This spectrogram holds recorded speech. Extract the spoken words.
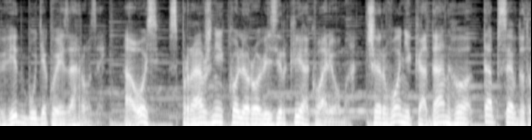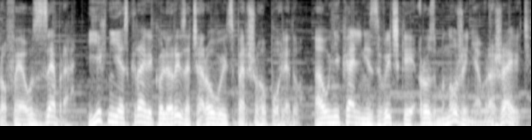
від будь-якої загрози. А ось справжні кольорові зірки акваріума: червоні каданго та псевдотрофеус зебра. Їхні яскраві кольори зачаровують з першого погляду, а унікальні звички розмноження вражають.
